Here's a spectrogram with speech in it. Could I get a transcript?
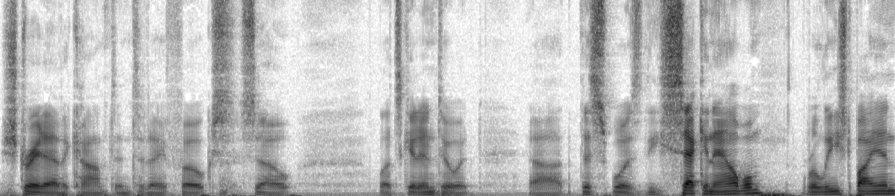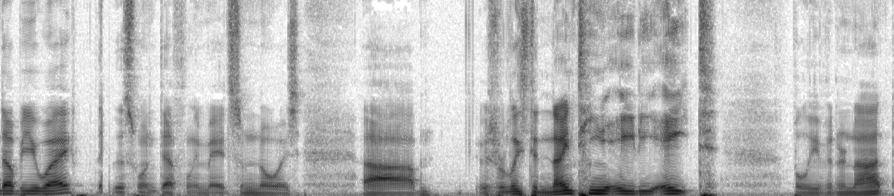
straight out of Compton today, folks. So let's get into it. Uh, this was the second album released by NWA. This one definitely made some noise. Um, it was released in 1988, believe it or not,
